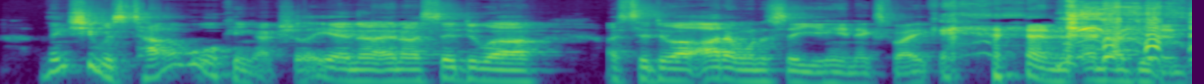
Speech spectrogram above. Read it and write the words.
I think she was tail walking actually. And, uh, and I said to her, I said to her, I don't want to see you here next week. and, and I didn't.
